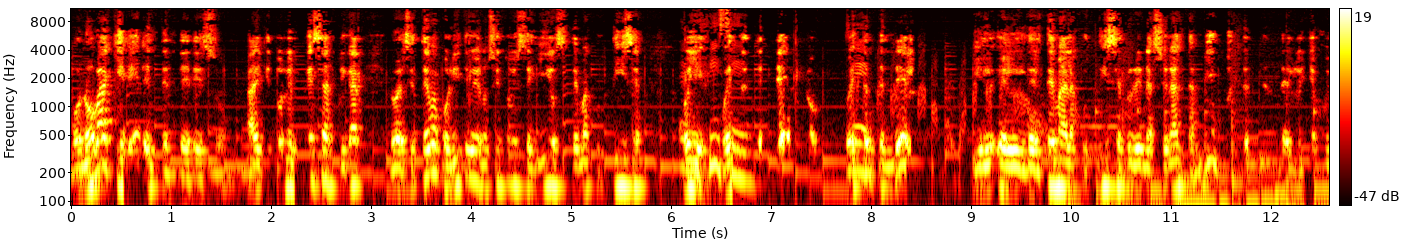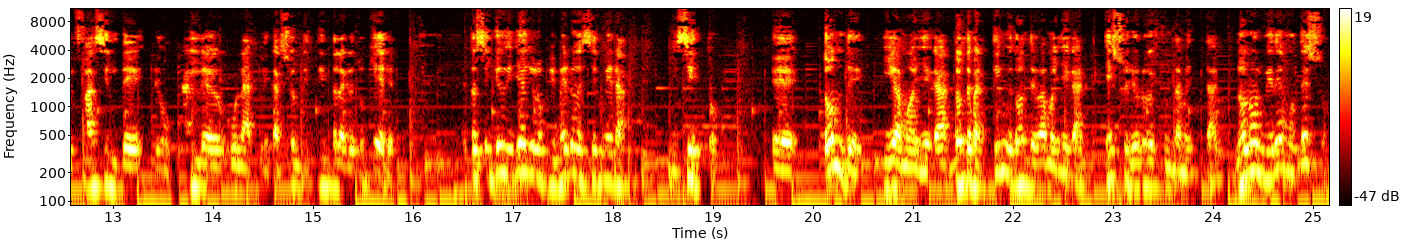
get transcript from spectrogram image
o no va a querer entender eso. Hay que tú le empiezas a explicar lo del sistema político, yo no sé, he seguido el sistema de justicia. Es Oye, difícil. cuesta entenderlo, cuesta Sí. entenderlo. Y el, el del tema de la justicia plurinacional también cuesta entenderlo, y es muy fácil de, de buscarle una explicación distinta a la que tú quieres. Entonces yo diría que lo primero es decir, mira, insisto, eh, ¿dónde íbamos a llegar? ¿Dónde partimos y dónde vamos a llegar? Eso yo creo que es fundamental. No nos olvidemos de eso.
